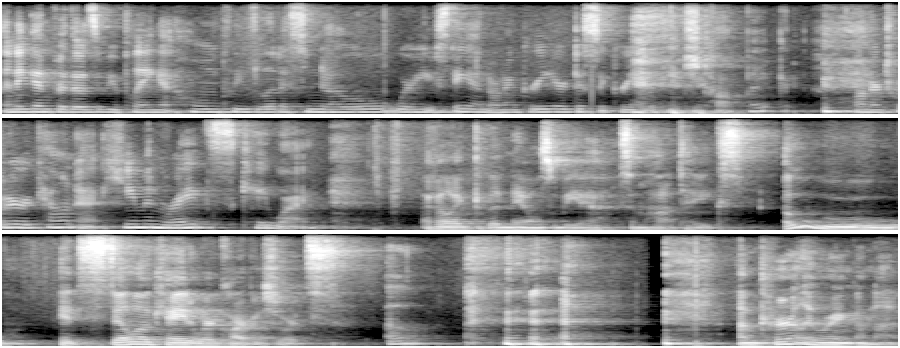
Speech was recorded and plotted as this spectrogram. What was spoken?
And again, for those of you playing at home, please let us know where you stand on agree or disagree with each topic on our Twitter account at Human Rights KY. I feel like the nails will be uh, some hot takes. Oh, it's still okay to wear cargo shorts. Oh, I'm currently wearing. I'm not.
